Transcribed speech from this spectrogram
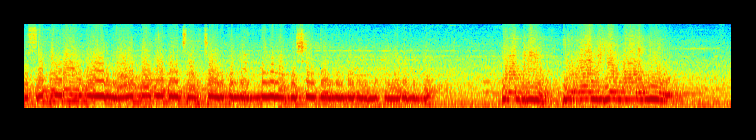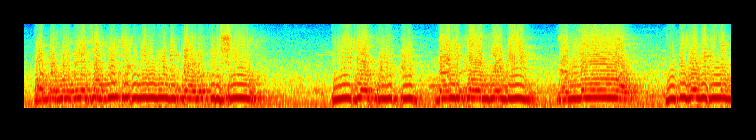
അസംഘടനയുമായും രാമാതയുമായി ചർച്ച നടത്തുമ്പോൾ എന്തെങ്കിലും അതിശയം തോന്നുന്നുണ്ടോ നമുക്ക് കാര്യമുണ്ടോ? മുഖ്യമന്ത്രി പിണറായി വിജയൻ പറഞ്ഞു തന്റെ മകളെ സംരക്ഷിക്കുന്നതിന് വേണ്ടിയിട്ടാണ് തൃശൂർ ബി ജെ പിക്ക് നയിക്കാൻ വേണ്ടി എല്ലാ വിടുപടികളും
